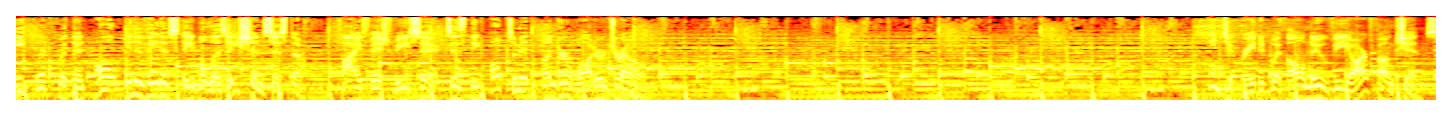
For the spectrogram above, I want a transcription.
Equipped with an all-innovative stabilization system, FIFISH V6 is the ultimate underwater drone. integrated with all new VR functions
